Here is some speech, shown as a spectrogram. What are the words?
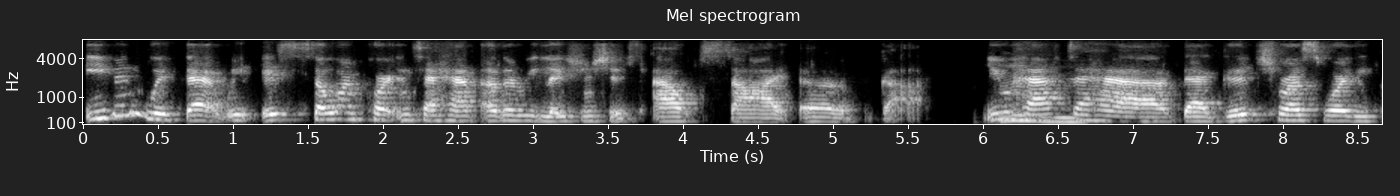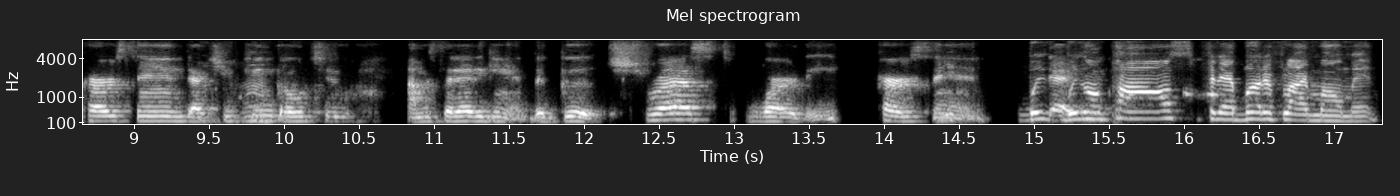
even with that, we it's so important to have other relationships outside of God. You mm. have to mm. have that good, trustworthy person that you can mm. go to I'm gonna say that again. The good, trustworthy person. We, we're gonna pause for that butterfly moment.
